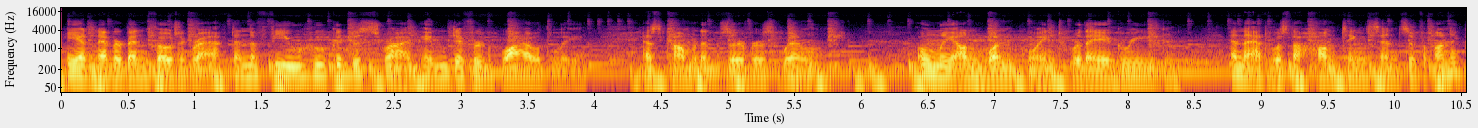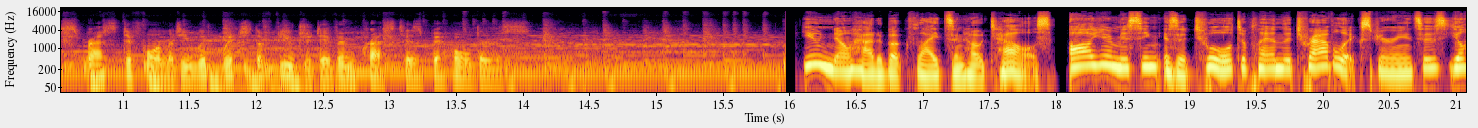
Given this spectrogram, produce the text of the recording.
He had never been photographed, and the few who could describe him differed wildly, as common observers will. Only on one point were they agreed, and that was the haunting sense of unexpressed deformity with which the fugitive impressed his beholders. You know how to book flights and hotels. All you're missing is a tool to plan the travel experiences you'll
